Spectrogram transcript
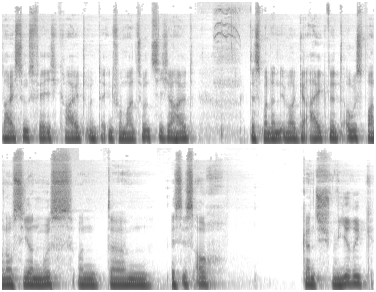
Leistungsfähigkeit und der Informationssicherheit, das man dann immer geeignet ausbalancieren muss. Und ähm, es ist auch ganz schwierig,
